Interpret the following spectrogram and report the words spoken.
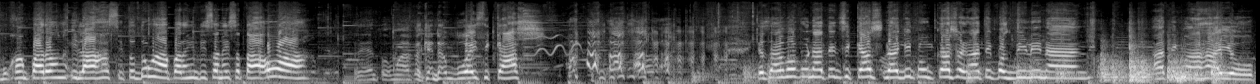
mukhang parang ilahas ito dong ah. Parang hindi sanay sa tao ah. Ayan po mga kagandang buhay si Cash. Kasama po natin si Cash. Lagi pong Cash ang ating pagbili ng ating mga hayop.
